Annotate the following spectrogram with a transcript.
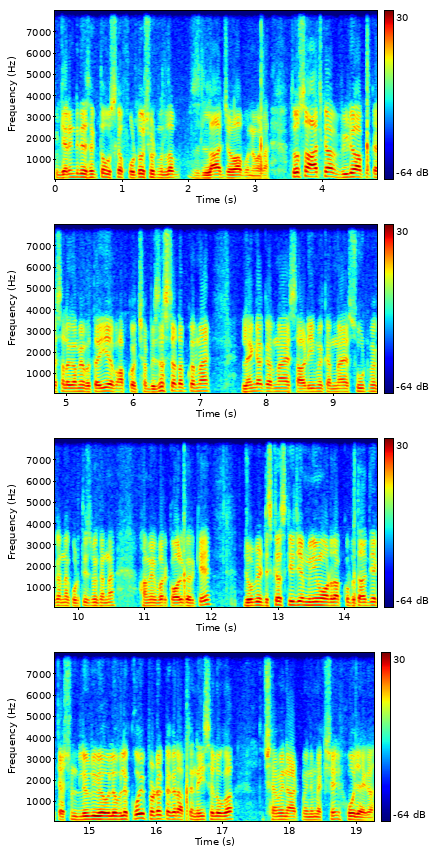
तो गारंटी दे सकता हूँ उसका फ़ोटो शूट मतलब लाजवाब होने वाला है। तो दोस्तों, आज का वीडियो आपको कैसा लगा, मैं बताइए। आपको अच्छा बिज़नेस स्टार्टअप करना है, लहंगा करना है, साड़ी में करना है सूट में करना है कुर्तीज़ में करना है, हम एक बार कॉल करके जो भी डिस्कस कीजिए मिनिमम ऑर्डर आपको बता दिया कैश ऑन डिलीवरी भी अवेलेबल है। कोई प्रोडक्ट अगर आपसे नहीं सेल होगा तो छः महीने, आठ महीने में एक्सचेंज हो जाएगा।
